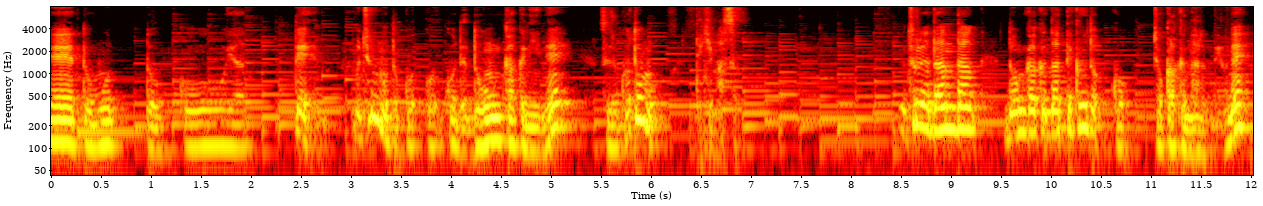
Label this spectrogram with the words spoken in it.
えっ、ー、と、もっとこうやって、もちろんもっとこうここで鈍角にね、することもできます。それがだんだん鈍角になってくると、こう、直角になるんだよね。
